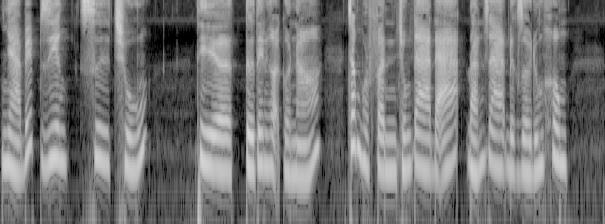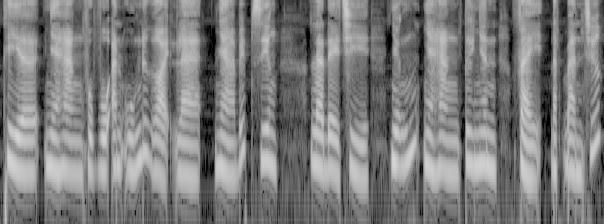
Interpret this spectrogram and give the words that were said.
nhà bếp riêng sư chú? Thì ờ, từ tên gọi của nó, chắc một phần chúng ta đã đoán ra được rồi đúng không? Thì ờ, nhà hàng phục vụ ăn uống được gọi là nhà bếp riêng là để chỉ những nhà hàng tư nhân phải đặt bàn trước.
